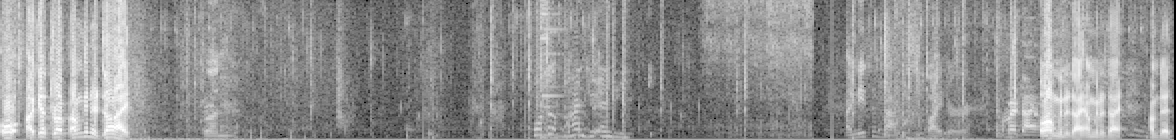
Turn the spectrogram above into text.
Oh, I got dropped. I'm gonna die. Run. What's up behind you, Envy? I need to map spider. I'm gonna die. Oh, I'm gonna die. I'm gonna die. I'm dead.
